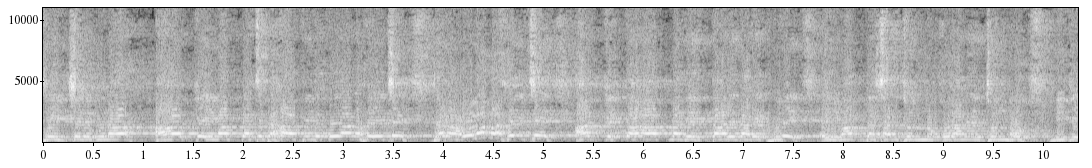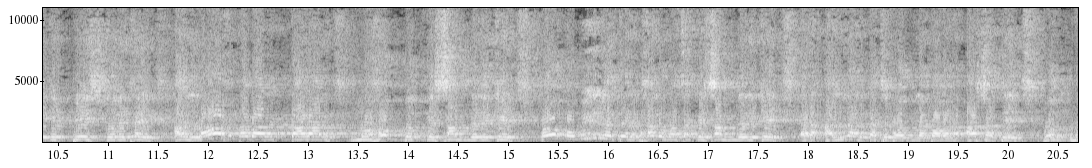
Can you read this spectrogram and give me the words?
যেই ছেলেগুলা আজকে এই মাদ্রাসাতে হাফিজে কোরআন হয়েছে, যারা ওলামা হয়েছে, আজকে তারা আপনাদের দাঁড়ে দাঁড়ে ঘুরে এই মাদ্রাসার জন্য কোরআনের জন্য নিজেকে পেশ করে দেয় আল্লাহ তাআলার মহব্বতকে সামনে রেখে, ও মিল্লাতের ভালোবাসাকে সামনে রেখে, এরা আল্লাহর কাছে বদলা পাওয়ার আশাতে, বন্ধু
